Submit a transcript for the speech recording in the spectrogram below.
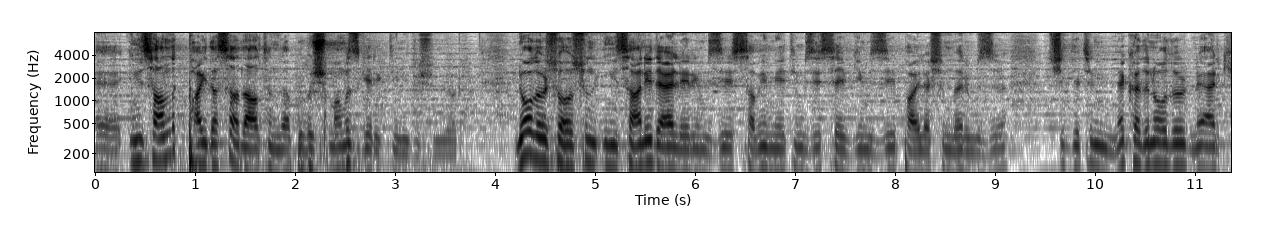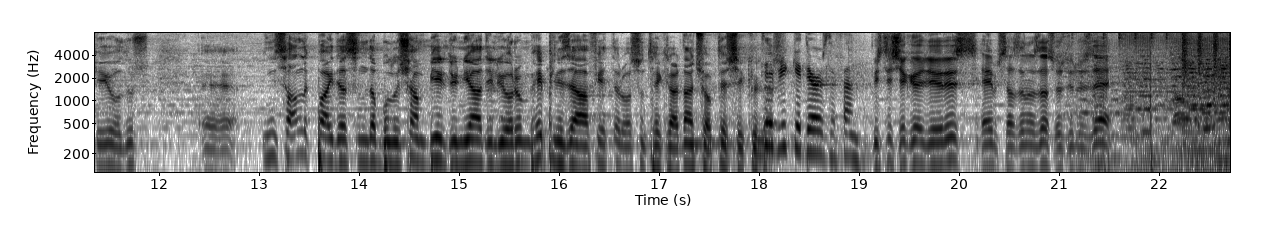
e, insanlık paydası adı altında buluşmamız gerektiğini düşünüyorum. Ne olursa olsun insani değerlerimizi, samimiyetimizi, sevgimizi, paylaşımlarımızı, şiddetin ne kadını olur ne erkeği olur, insanlık paydasında buluşan bir dünya diliyorum. Hepinize afiyetler olsun. Tekrardan çok teşekkürler. Tebrik ediyoruz efendim. Biz teşekkür ediyoruz. Hem sazınızda sözünüzde. Sağ olun.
